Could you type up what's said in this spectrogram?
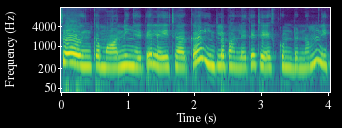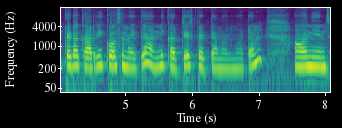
సో ఇంకా మార్నింగ్ అయితే లేచాక ఇంట్లో పనులు అయితే చేసుకుంటున్నాం. ఇక్కడ కర్రీ కోసం అయితే అన్నీ కట్ చేసి పెట్టామన్నమాట. ఆనియన్స్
